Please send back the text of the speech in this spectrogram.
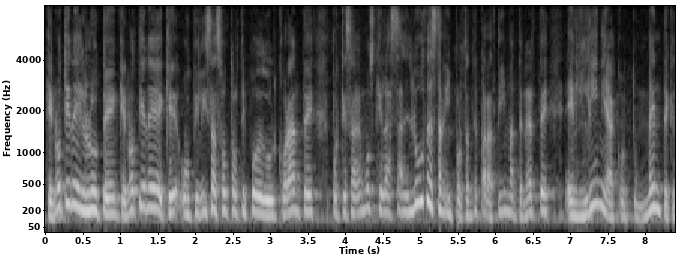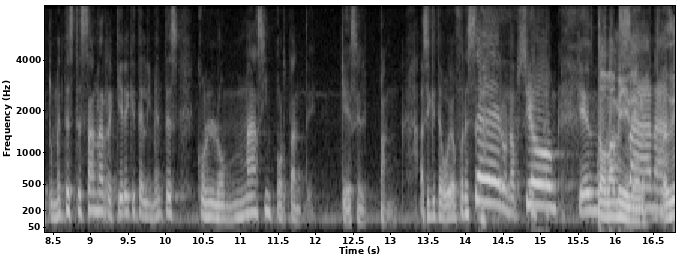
que no tiene gluten, que no tiene, que utilizas otro tipo de edulcorante, porque sabemos que la salud es tan importante para ti, mantenerte en línea con tu mente, que tu mente esté sana requiere que te alimentes con lo más importante, que es el pan. Así que te voy a ofrecer una opción que es Toma mi dinero. sana, Así.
